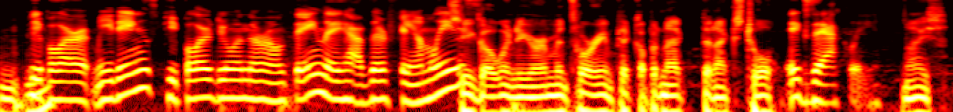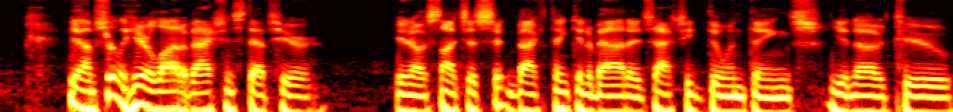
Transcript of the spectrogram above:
mm-hmm. people are at meetings, people are doing their own thing, they have their families. So you go into your inventory and pick up a ne- the next tool. Exactly. Nice. Yeah, I'm certainly hear a lot of action steps here. You know, it's not just sitting back thinking about it; it's actually doing things. You know, to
